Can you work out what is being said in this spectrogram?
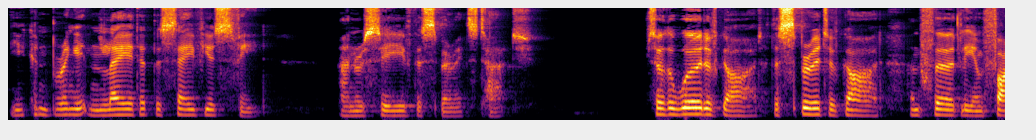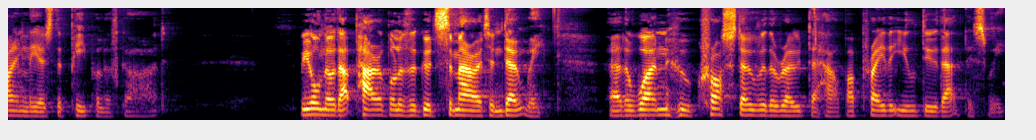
you can bring it and lay it at the Saviour's feet and receive the Spirit's touch. So, the Word of God, the Spirit of God, and thirdly and finally, as the people of God. We all know that parable of the Good Samaritan, don't we? Uh, the one who crossed over the road to help. I pray that you'll do that this week.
